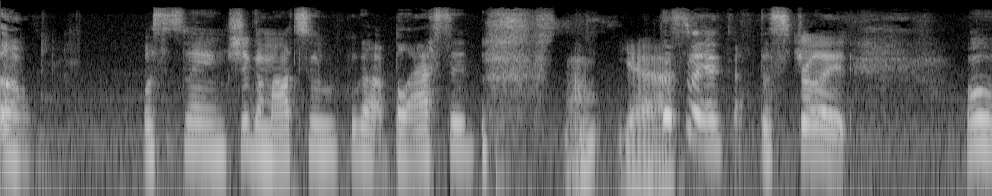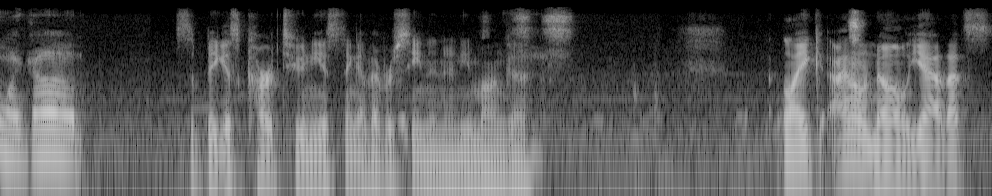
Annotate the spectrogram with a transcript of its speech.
um what's his name? Shigematsu who got blasted. yeah this man got destroyed. Oh my god. it's the biggest cartooniest thing i've ever seen in any manga like I don't know. Yeah, that's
